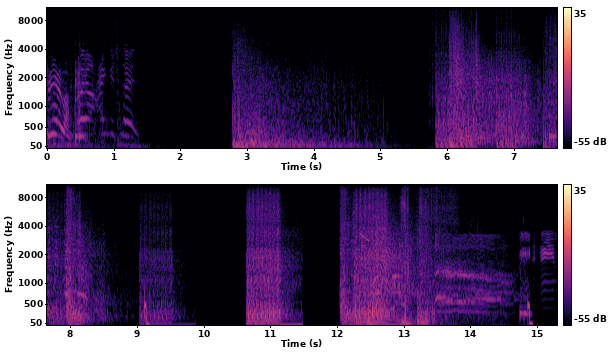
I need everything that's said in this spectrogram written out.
обстрелом! Feuer eingestellt! Befehl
